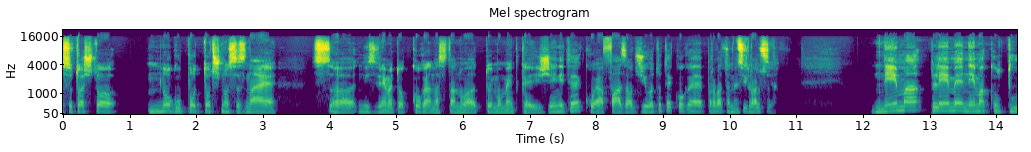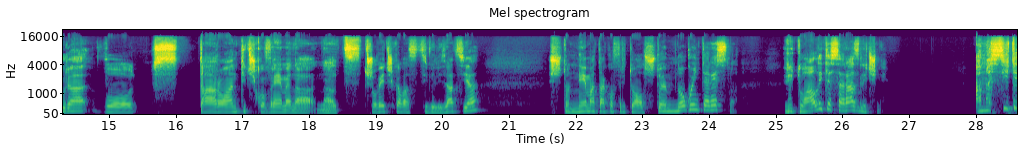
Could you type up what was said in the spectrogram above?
со тоа што многу поточно се знае с, а, низ времето кога настанува тој момент кај жените, која фаза од животот е, кога е првата менструација. Нема племе, нема култура во старо античко време на, на човечкава цивилизација што нема таков ритуал, што е многу интересно. Ритуалите се различни. Ама сите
